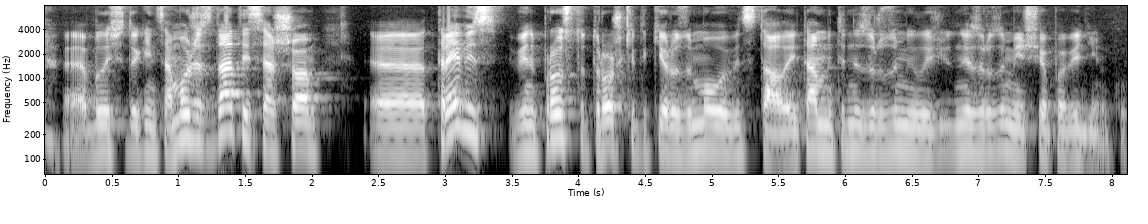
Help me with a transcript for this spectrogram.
ближче до кінця, може здатися, що е, Тревіс він просто трошки такий розумово відсталий, і там ти не зрозуміли, не зрозумієш його поведінку.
